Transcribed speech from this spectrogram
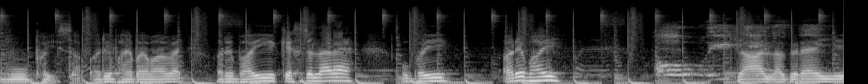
वो भाई साहब, अरे भाई भाई भाई भाई। अरे भाई, ये कैसे चला रहा है? वो भाई, अरे भाई क्या लग रहा है ये?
